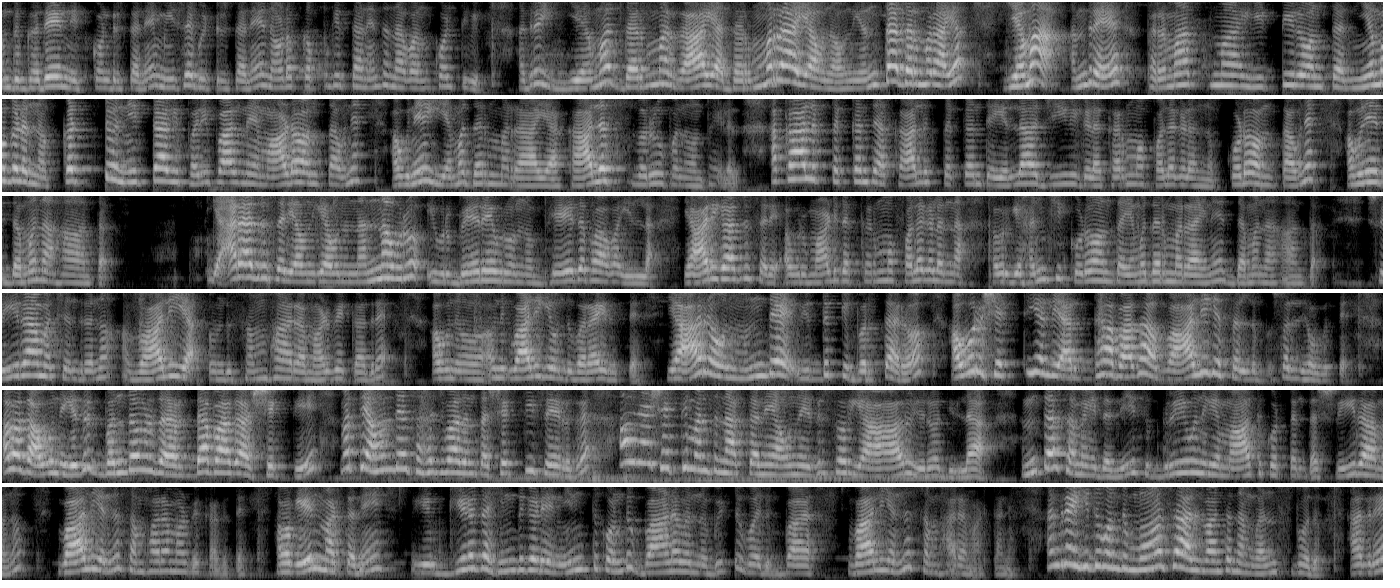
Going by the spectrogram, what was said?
ಒಂದು ಗದೆಯನ್ನು ಇಟ್ಕೊಂಡಿರ್ತಾನೆ, ಮೀಸೆ ಬಿಟ್ಟಿರ್ತಾನೆ ನೋಡೋಕೆ ಕಪ್ಪಗಿರ್ತಾನೆ ಅಂತ ನಾವು ಅಂದ್ಕೊಳ್ತೀವಿ ಆದರೆ ಯಮ ಧರ್ಮರಾಯ ಅವನು ಅವನು ಎಂಥ ಧರ್ಮರಾಯ? ಯಮ ಅಂದರೆ ಪರಮಾತ್ಮ ಇಟ್ಟಿರೋ ಅಂಥ ನಿಯಮಗಳನ್ನು ಕಟ್ಟು ನಿಟ್ಟಾಗಿ ಪರಿಪಾಲನೆ ಮಾಡೋ ಅಂಥವನೇ ಅವನೇ ಯಮಧರ್ಮರಾಯ, ಕಾಲಸ್ವರೂಪನು ಅಂತ ಹೇಳೋದು. ಆ ಕಾಲಕ್ಕೆ ತಕ್ಕಂತೆ, ಆ ಕಾಲಕ್ಕೆ ತಕ್ಕಂತೆ ಎಲ್ಲ ಜೀವಿಗಳ ಕರ್ಮ ಫಲಗಳನ್ನು ಕೊಡೋ ಅಂಥವನೇ ಅವನೇ ದಮನಃ ಅಂತ. ಯಾರಾದರೂ ಸರಿ ಅವನಿಗೆ ಅವನು ನನ್ನವರು, ಇವರು ಬೇರೆಯವರು ಅನ್ನೋ ಭೇದ ಭಾವ ಇಲ್ಲ. ಯಾರಿಗಾದರೂ ಸರಿ ಅವರು ಮಾಡಿದ ಕರ್ಮ ಫಲಗಳನ್ನು ಅವ್ರಿಗೆ ಹಂಚಿಕೊಡೋ ಅಂತ ಯಮಧರ್ಮರಾಯನೇ ದಮನಃ ಅಂತ. ಶ್ರೀರಾಮಚಂದ್ರನ ವಾಲಿಯ ಒಂದು ಸಂಹಾರ ಮಾಡಬೇಕಾದ್ರೆ ಅವನು, ಅವನಿಗೆ ವಾಲಿಗೆ ಒಂದು ವರ ಇರುತ್ತೆ. ಯಾರು ಅವನು ಮುಂದೆ ಯುದ್ಧಕ್ಕೆ ಬರ್ತಾರೋ ಅವರ ಶಕ್ತಿಯಲ್ಲಿ ಅರ್ಧ ಭಾಗ ವಾಲಿಗೆ ಸಲ್, ಸಲ್ಲಿ ಹೋಗುತ್ತೆ. ಅವಾಗ ಅವನು ಎದುರಿಗೆ ಬಂದವ್ರದ ಅರ್ಧ ಭಾಗ ಶಕ್ತಿ, ಮತ್ತೆ ಅವನದೇ ಸಹಜವಾದಂಥ ಶಕ್ತಿ ಸೇರಿದ್ರೆ ಅವನೇ ಶಕ್ತಿಮಂತನಾಗ್ತಾನೆ. ಅವನು ಎದುರಿಸೋರು ಯಾರು ಇರೋದಿಲ್ಲ. ಅಂಥ ಸಮಯದಲ್ಲಿ ಸುಗ್ರೀವನಿಗೆ ಮಾತು ಕೊಟ್ಟಂತ ಶ್ರೀರಾಮನು ವಾಲಿಯನ್ನ ಸಂಹಾರ ಮಾಡಬೇಕಾಗುತ್ತೆ. ಅವಾಗ ಏನ್ ಮಾಡ್ತಾನೆ? ಗಿಡದ ಹಿಂದ್ಗಡೆ ನಿಂತುಕೊಂಡು ಬಾಣವನ್ನು ಬಿಟ್ಟು ಬಾ ವಾಲಿಯನ್ನು ಸಂಹಾರ ಮಾಡ್ತಾನೆ. ಅಂದರೆ ಇದು ಒಂದು ಮೋಸ ಅಲ್ವಾ ಅಂತ ನಮ್ಗೆ ಅನಿಸ್ಬೋದು. ಆದರೆ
